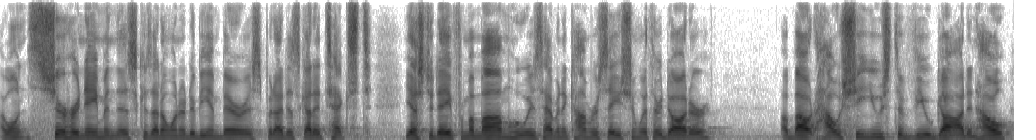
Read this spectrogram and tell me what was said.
I won't share her name in this because I don't want her to be embarrassed, but I just got a text yesterday from a mom who was having a conversation with her daughter about how she used to view God and how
